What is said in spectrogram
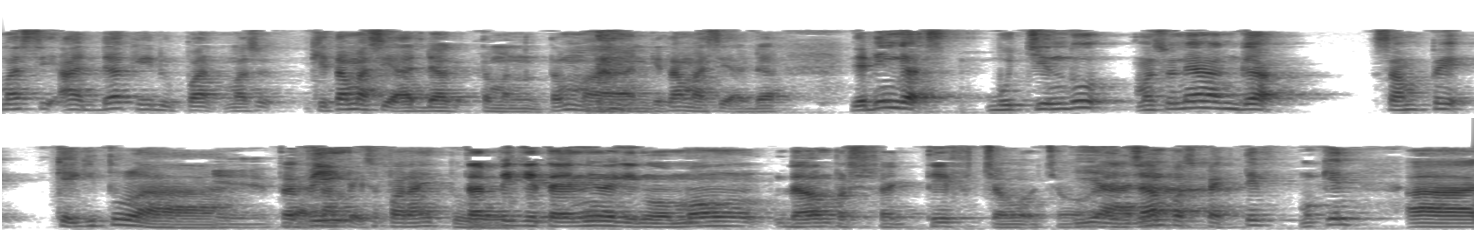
masih ada kehidupan, maksud kita masih ada teman-teman, kita masih ada. Jadi nggak bucin tuh, maksudnya nggak sampai kayak gitulah. Iya, tapi- sampai separah itu. Tapi kita ini lagi ngomong dalam perspektif cowok-cowok. Iya, aja. dalam perspektif mungkin eh,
